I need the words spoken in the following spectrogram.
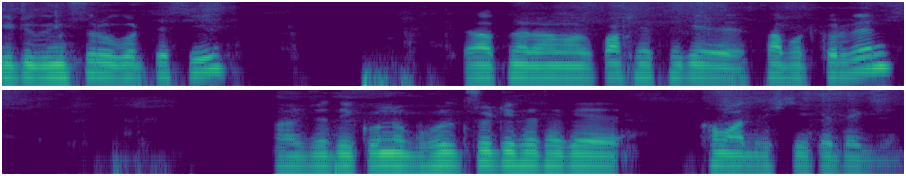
ইউটিউবিং শুরু করতেছি। তা আপনারা আমার পাশে থেকে সাপোর্ট করবেন। আর যদি কোনো ভুল ত্রুটি হয়ে থাকে ক্ষমা দৃষ্টিতে দেখবেন।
